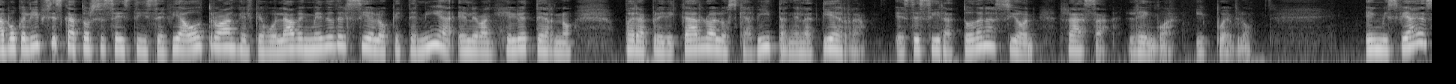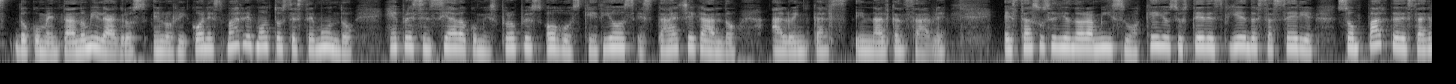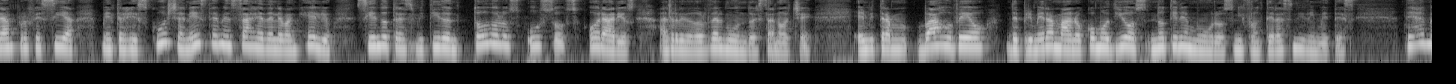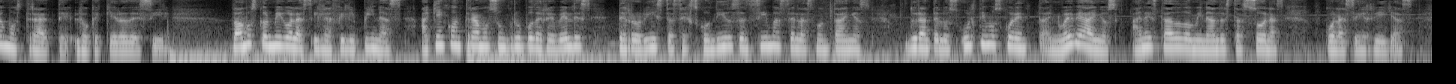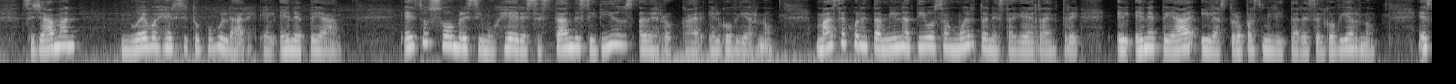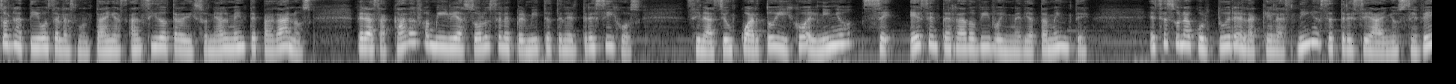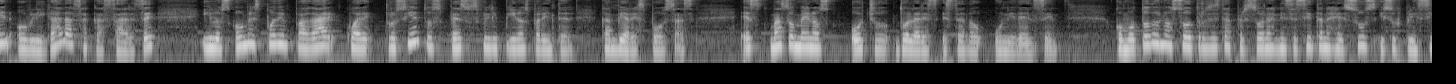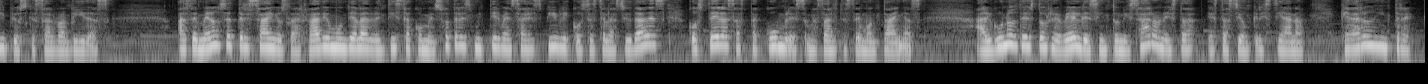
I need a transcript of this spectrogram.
Apocalipsis 14:6 dice, vi a otro ángel que volaba en medio del cielo que tenía el Evangelio eterno para predicarlo a los que habitan en la tierra, es decir, a toda nación, raza, lengua y pueblo. En mis viajes documentando milagros en los rincones más remotos de este mundo, he presenciado con mis propios ojos que Dios está llegando a lo inalcanzable está sucediendo ahora mismo. Aquellos de ustedes viendo esta serie son parte de esta gran profecía mientras escuchan este mensaje del Evangelio siendo transmitido en todos los usos horarios alrededor del mundo esta noche. En mi trabajo veo de primera mano cómo Dios no tiene muros, ni fronteras, ni límites. Déjame mostrarte lo que quiero decir. Vamos conmigo a las Islas Filipinas. Aquí encontramos un grupo de rebeldes terroristas escondidos encima de las montañas. Durante los últimos 49 años han estado dominando estas zonas con las guerrillas. Se llaman Nuevo Ejército Popular, el NPA. Estos hombres y mujeres están decididos a derrocar el gobierno. Más de 40.000 nativos han muerto en esta guerra entre el NPA y las tropas militares del gobierno. Estos nativos de las montañas han sido tradicionalmente paganos. Verás, a cada familia solo se le permite tener tres hijos. Si nace un cuarto hijo, el niño se es enterrado vivo inmediatamente. Esta es una cultura en la que las niñas de 13 años se ven obligadas a casarse y los hombres pueden pagar 400 pesos filipinos para intercambiar esposas. Es más o menos 8 dólares estadounidense. Como todos nosotros, estas personas necesitan a Jesús y sus principios que salvan vidas. Hace menos de tres años, la Radio Mundial Adventista comenzó a transmitir mensajes bíblicos desde las ciudades costeras hasta cumbres más altas de montañas. Algunos de estos rebeldes sintonizaron esta estación cristiana, quedaron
